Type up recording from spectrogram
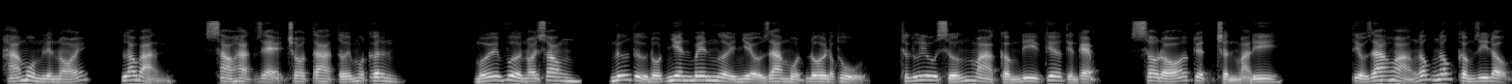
há mồm liền nói, lao bản, xào hạt rẻ cho ta tới một cân. Mới vừa nói xong, nữ tử đột nhiên bên người nhiều ra một đôi độc thủ, thực lưu sướng mà cầm đi kia tiền kẹp, sau đó tuyệt trần mà đi. Tiểu gia hỏa ngốc ngốc cầm di động,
